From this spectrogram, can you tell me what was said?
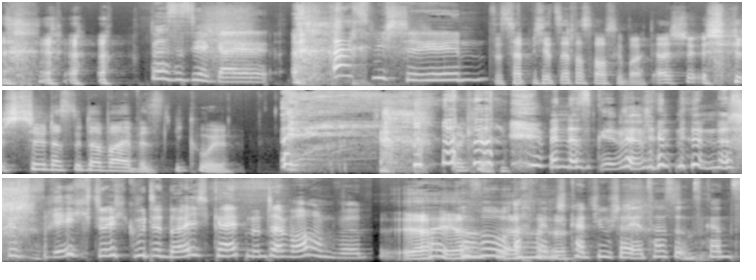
Das ist ja geil. Ach, wie schön. Das hat mich jetzt etwas rausgebracht. Ah, schön, schön, dass du dabei bist. Wie cool. Okay. wenn, das, wenn das Gespräch durch gute Neuigkeiten unterbrochen wird. Ja, ja. Ach, so. ja, Ach Mensch, Katjuscha, jetzt hast du uns ganz,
